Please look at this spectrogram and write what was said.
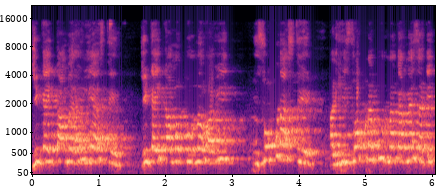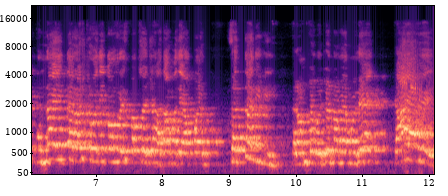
जी काही कामं राहिली असतील जी काही कामं पूर्ण व्हावी ही स्वप्न असतील आणि ही स्वप्न पूर्ण करण्यासाठी पुन्हा एकदा राष्ट्रवादी काँग्रेस पक्षाच्या हातामध्ये आपण सत्ता दिली. तर आमच्या वचननाम्यामध्ये काय आहे?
